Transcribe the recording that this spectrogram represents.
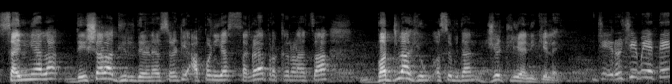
सैन्याला देशाला धीर देण्यासाठी आपण या सगळ्या प्रकरणाचा बदला घेऊ असं विधान जेटली यांनी केलंय. जी मी येते.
